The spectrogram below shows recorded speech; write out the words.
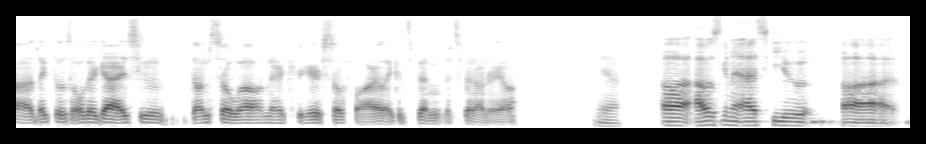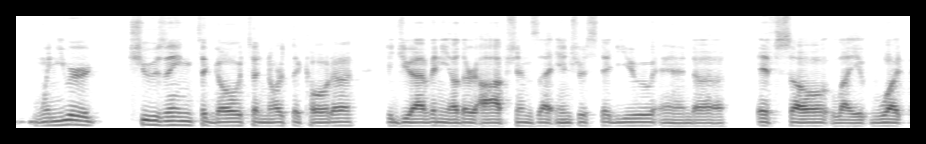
uh, like those older guys who have done so well in their careers so far. Like it's been it's been unreal. Yeah. Uh, I was gonna ask you uh, when you were choosing to go to North Dakota did you have any other options that interested you? And uh, if so like what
